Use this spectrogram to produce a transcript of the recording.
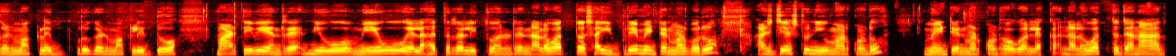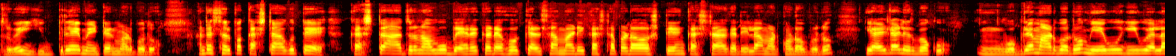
ಗಂಡು ಮಕ್ಳು ಇಬ್ಬರು ಗಂಡು ಮಕ್ಕಳಿದ್ದು ಮಾಡ್ತೀವಿ ಅಂದರೆ ನೀವು ಮೇವು ಎಲ್ಲ ಹತ್ತಿರದಲ್ಲಿತ್ತು ಅಂದರೆ ನಲವತ್ತು ಸಹ ಇಬ್ಬರೇ ಮೇಂಟೈನ್ ಮಾಡ್ಬೋದು. ಅಡ್ಜಸ್ಟು ನೀವು ಮಾಡಿಕೊಂಡು ಮೇಂಟೈನ್ ಮಾಡ್ಕೊಂಡು ಹೋಗೋ ಲೆಕ್ಕ. ನಲವತ್ತು ದನ ಆದ್ರೂ ಇಬ್ಬರೇ ಮೇಂಟೈನ್ ಮಾಡ್ಬೋದು. ಅಂದರೆ ಸ್ವಲ್ಪ ಕಷ್ಟ ಆಗುತ್ತೆ. ಕಷ್ಟ ಆದರೂ ನಾವು ಬೇರೆ ಕಡೆ ಹೋಗಿ ಕೆಲಸ ಮಾಡಿ ಕಷ್ಟಪಡೋ ಅಷ್ಟೇನು ಕಷ್ಟ ಆಗೋದಿಲ್ಲ ಮಾಡ್ಕೊಂಡು ಹೋಗ್ಬೋದು. ಎರಡಾಳು ಇರಬೇಕು. ಒಬ್ಬರೇ ಮಾಡ್ಬೋದು. ಮೇವು, ಗೀವು ಎಲ್ಲ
